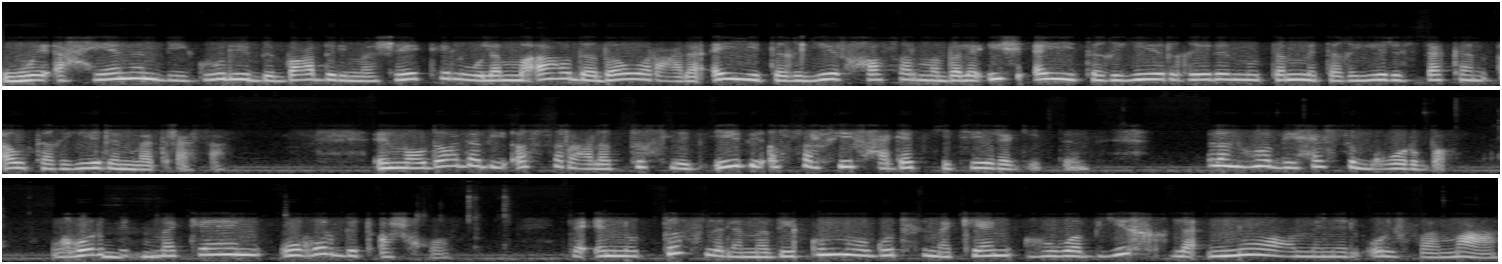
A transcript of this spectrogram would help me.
وأحيانا بيجولي ببعض المشاكل ولما أقعد أدور على أي تغيير حصل ما بلاقيش أي تغيير غير إنه تم تغيير السكن أو تغيير المدرسة الموضوع ده بيأثر على الطفل بإيه؟ بيأثر فيه في حاجات كتيرة جدا. أولا هو بيحس بغربة، غربة مكان وغربة أشخاص. لأنه الطفل لما بيكون موجود في مكان هو بيخلق نوع من الألفة مع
